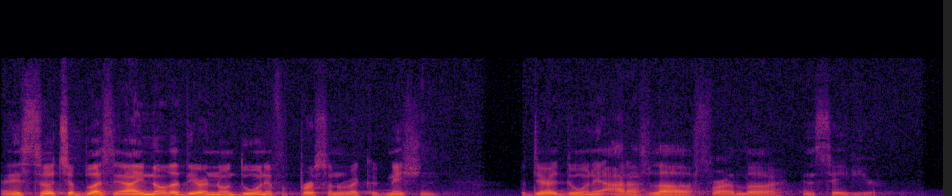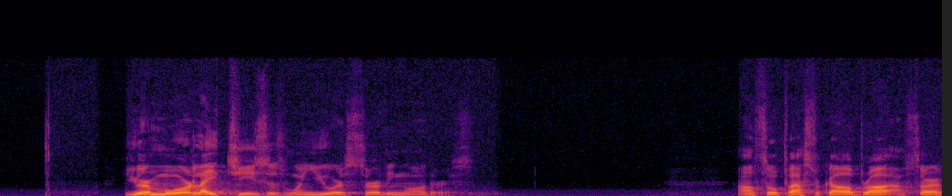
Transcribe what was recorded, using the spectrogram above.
And it's such a blessing. I know that they are not doing it for personal recognition, but they're doing it out of love for our Lord and Savior. You are more like Jesus when you are serving others. Also, Pastor Kyle brought, I'm sorry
